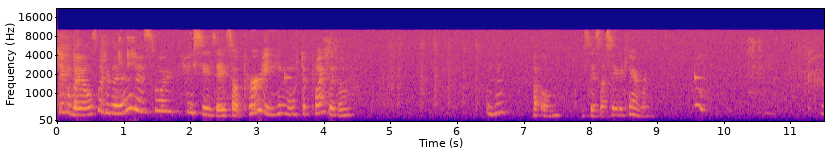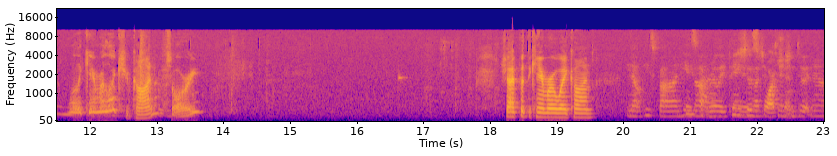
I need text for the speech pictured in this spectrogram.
jingle bells. Look at that. Isn't that sweet? He sees they're so pretty. He wants to play with them. Mm-hmm. Uh-oh. He says, I see the camera. Well, the camera likes you, Khan. I'm sorry. Should I put the camera away, Khan? No, he's fine. He's, He's not fine. really paying He's as just much watching. attention to it now.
